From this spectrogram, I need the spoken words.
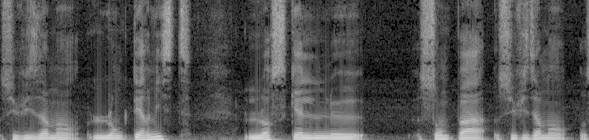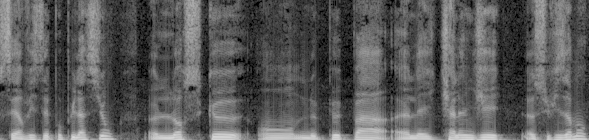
suffisamment long-termistes, lorsqu'elles ne sont pas suffisamment au service des populations, lorsque on ne peut pas les challenger euh, suffisamment.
